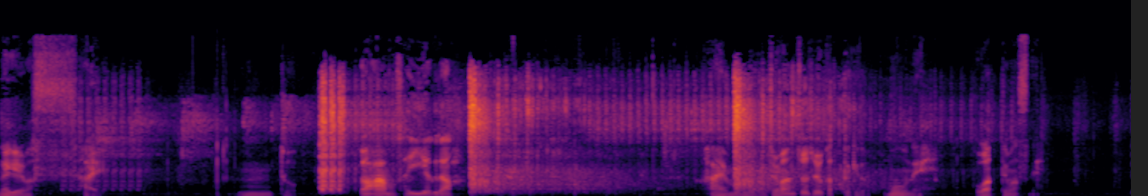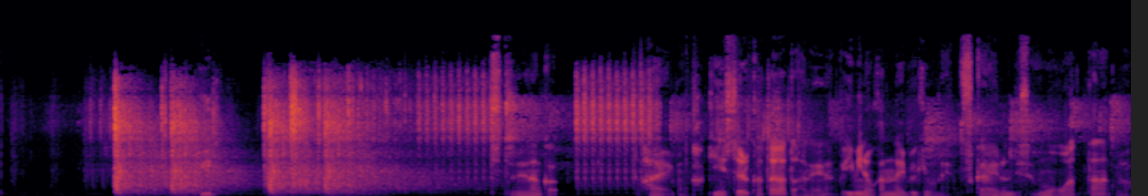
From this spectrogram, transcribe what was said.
投げれます。はい。うんと。ああ、もう最悪だ。はい、もう序盤調子良かったけど、もうね、終わってますね。え？ちょっとね、なんか、はい、課金してる方々はね、なんか意味のわかんない武器もね、使えるんですよ。もう終わったな、これは。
